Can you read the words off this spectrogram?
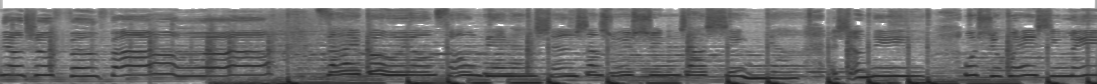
酿出芬芳。再不用从别人身上去寻找信仰爱上你我学会心里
